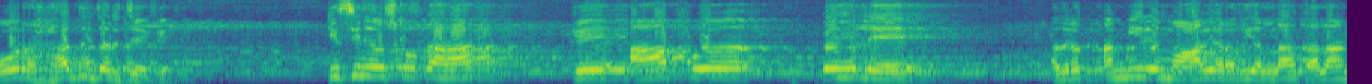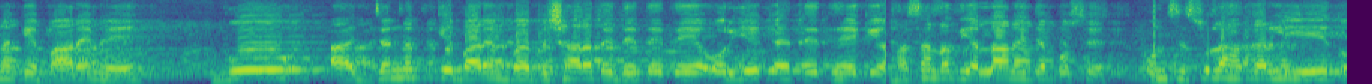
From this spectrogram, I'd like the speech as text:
और हद दर्जे के। किसी ने उसको कहा कि आप पहले हज़रत अमीर मुआविया रज़ी अल्लाह ताला के बारे में वो जन्नत के बारे में बिशारतें देते थे और ये कहते थे कि हसन रदी अल्लाह ने जब उसे, उनसे सुलह कर लिए तो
